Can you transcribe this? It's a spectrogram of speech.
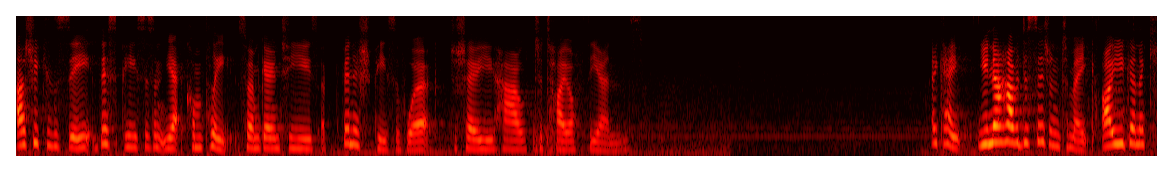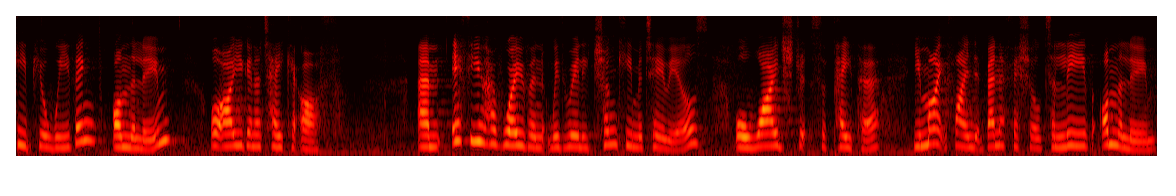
As you can see, this piece isn't yet complete, so I'm going to use a finished piece of work to show you how to tie off the ends. Okay, you now have a decision to make. Are you going to keep your weaving on the loom or are you going to take it off? Um, if you have woven with really chunky materials or wide strips of paper, you might find it beneficial to leave on the loom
